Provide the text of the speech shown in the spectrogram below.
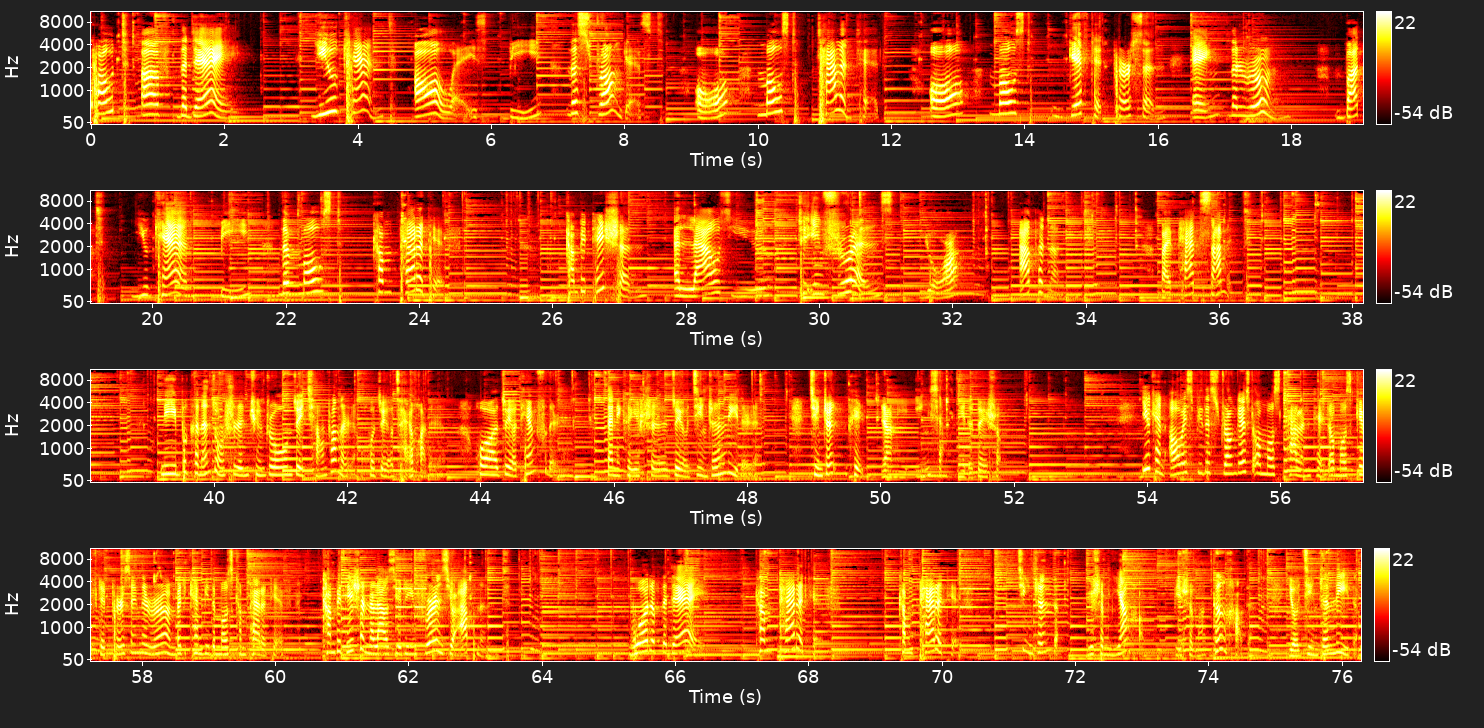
Quote of the day You can't always be the strongest or most talented or most gifted person in the room, but you can be the most competitive. Competition allows you to influence your opponent. By Pat Summit. 你不可能总是人群中最强壮的人，或最有才华的人，或最有天赋的人，但你可以是最有竞争力的人。竞争可以让你影响你的对手。You can always be the strongest or most talented or most gifted person in the room, but you can be the most competitive. Competition allows you to influence your opponent. Word of the day competitive. Competitive 竞争的，与什么一样好，比什么更好的，有竞争力的。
